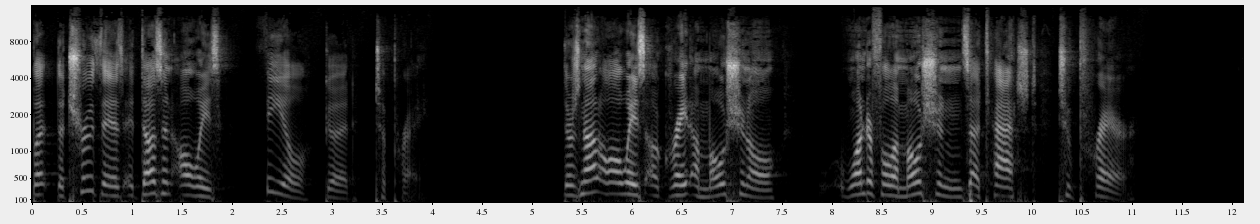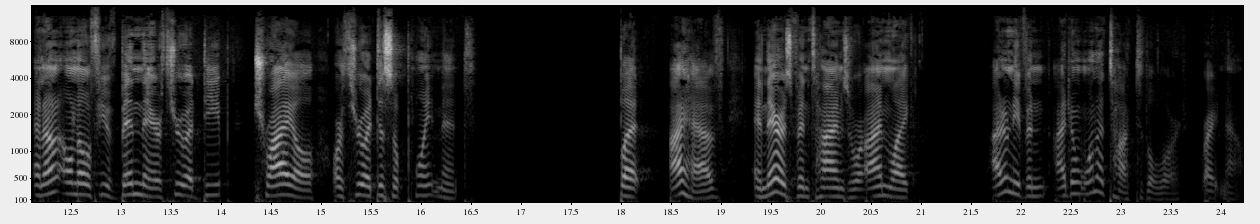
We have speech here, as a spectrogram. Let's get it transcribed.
But the truth is, it doesn't always feel good to pray. There's not always a great emotional, wonderful emotions attached to prayer. And I don't know if you've been there through a deep trial or through a disappointment, but I have. And there has been times where I'm like, I don't even, I don't want to talk to the Lord right now.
